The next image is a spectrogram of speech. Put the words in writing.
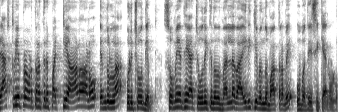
രാഷ്ട്രീയ പ്രവർത്തനത്തിന് പറ്റിയ ആളാണോ എന്നുള്ള ഒരു ചോദ്യം സ്വമേധയാ ചോദിക്കുന്നത് നല്ലതായിരിക്കുമെന്ന് മാത്രമേ ഉപദേശിക്കാനുള്ളൂ.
